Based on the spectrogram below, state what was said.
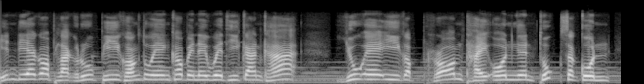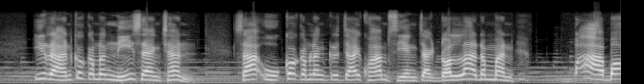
อินเดียก็ผลักรูปีของตัวเองเข้าไปในเวทีการค้า UAE ก็พร้อมไถ่โอนเงินทุกสกุล อิหร่านก็กำลังหนีแซงชั่น ซาอุก็กำลังกระจายความเสี่ยงจากดอลลาร์น้ำมัน บ้าบอ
